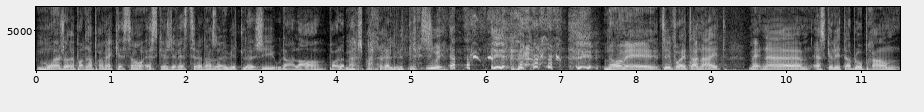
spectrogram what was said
Moi, je réponds à ta première question. Est-ce que j'investirais dans un 8 logis ou dans l'art? Probablement, je prendrais le 8 logis. Oui. Non, mais tu sais, il faut être honnête. Maintenant, euh, est-ce que les tableaux prennent,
